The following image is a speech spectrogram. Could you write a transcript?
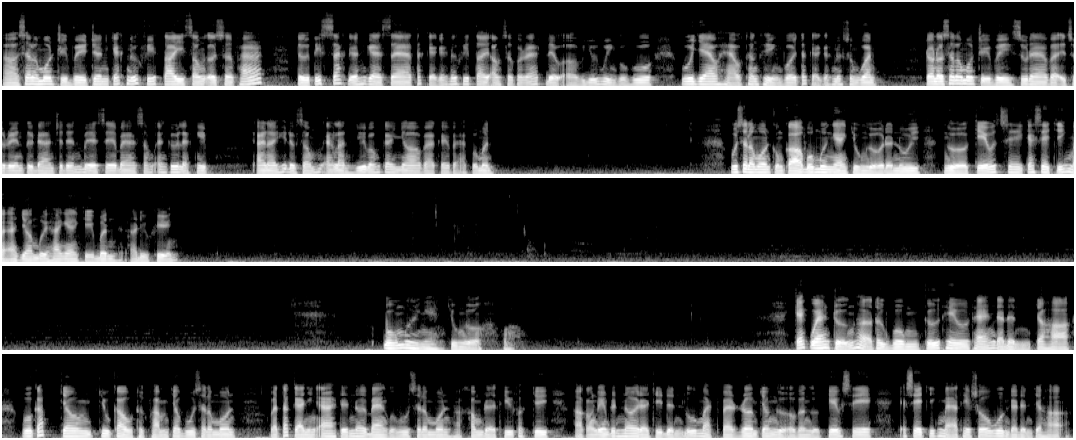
Ờ, Salomon trị vì trên các nước phía Tây sông Euphrates từ Tisac đến Gaza, tất cả các nước phía Tây ông Euphrates đều ở dưới quyền của vua. Vua giao hảo thân thiện với tất cả các nước xung quanh. Trọn đời Salomon trị vì Judah và Israel từ Dan cho đến BC3 sống an cư lạc nghiệp. Ai nấy được sống an lành dưới bóng cây nho và cây vả của mình. Vua Solomon cũng có 40.000 chủ ngựa để nuôi ngựa kéo xe, các xe chiến mã do 12.000 kỵ binh đã điều khiển. bốn mươi ngàn chuồng ngựa wow. Các quan trưởng ở từng vùng cứ theo tháng đã định cho họ vua cấp cho nhu cầu thực phẩm cho vua Salomon. và tất cả những ai đến nơi bàn của vua Salomon hoặc không để thiếu vật chi họ còn đem đến nơi để chỉ định lúa mạch và rơm cho ngựa và ngựa kéo xe các xe chiến mã theo số quân đã định cho họ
